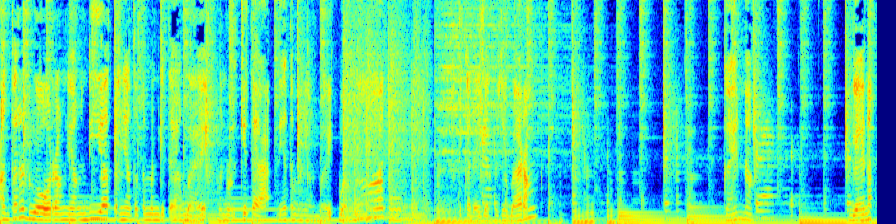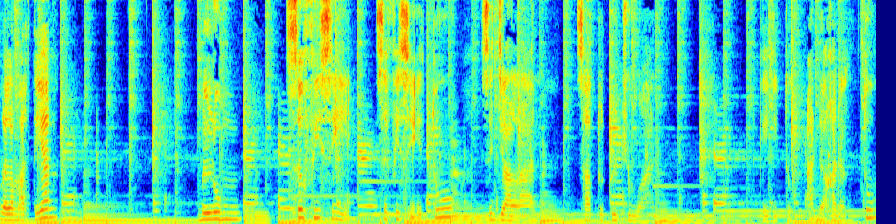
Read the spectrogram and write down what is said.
antara dua orang yang dia ternyata teman kita yang baik menurut kita ya dia teman yang baik banget. Ketika diajak kerja bareng gak enak. Gak enak dalam artian belum sevisi. Sevisi itu sejalan satu tujuan. Kayak gitu. Ada kadang tuh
